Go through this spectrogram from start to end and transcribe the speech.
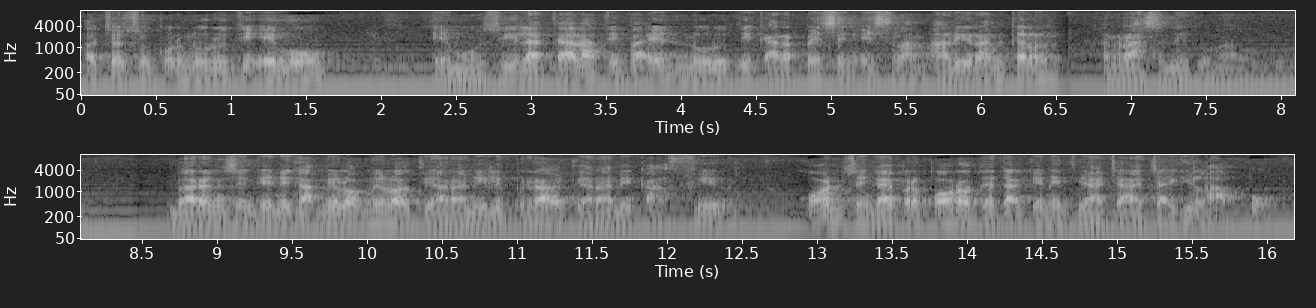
Aja syukur nuruti emo emosi. Lah dalah tibain nuruti karpe sing Islam aliran ker keras niku. Mau bareng sing kene gak melok-melok tiarani liberal tiarani kafir. Kon sing gawe perkara dadak kene diajak-ajak iki lapo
